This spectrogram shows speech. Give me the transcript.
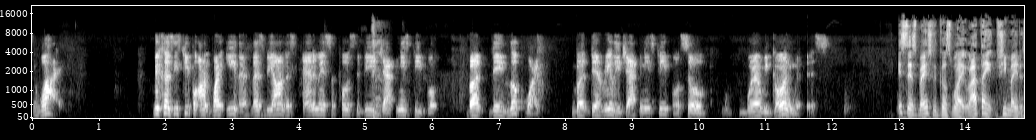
why? Because these people aren't white either. Let's be honest. Anime is supposed to be Japanese people, but they look white. But they're really Japanese people. So where are we going with this? It's just basically because like I think she made a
